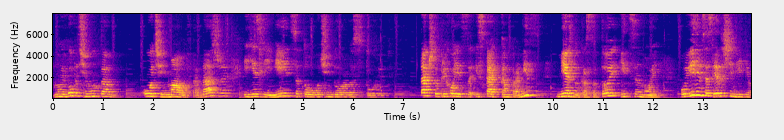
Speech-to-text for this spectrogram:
но его почему-то очень мало в продаже, и если имеется, то очень дорого стоит. Так что приходится искать компромисс между красотой и ценой. Увидимся в следующем видео.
